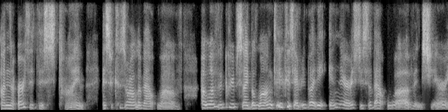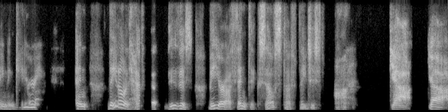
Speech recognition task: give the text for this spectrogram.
on the earth at this time is because they're all about love. I love the groups I belong to because everybody in there is just about love and sharing and caring. Mm-hmm. And they don't have to do this be your authentic self stuff. They just are. yeah yeah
